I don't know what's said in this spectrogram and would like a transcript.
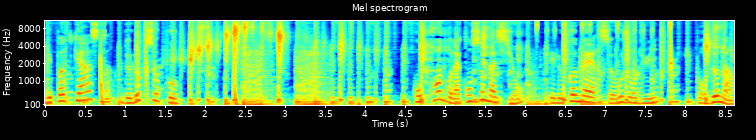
les podcasts de l'Oxoco. Comprendre la consommation et le commerce aujourd'hui pour demain.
